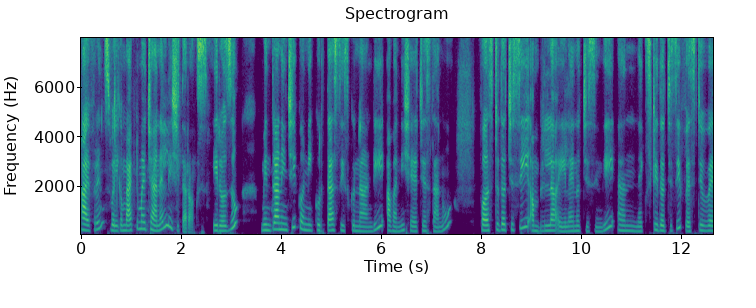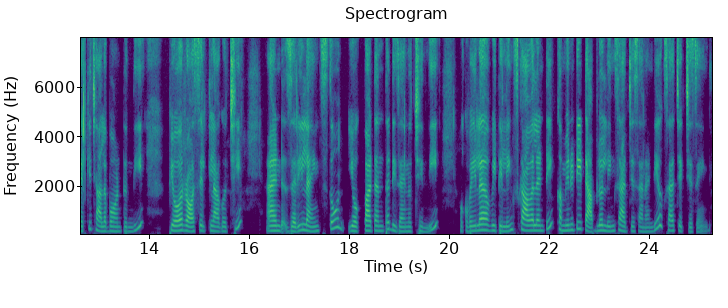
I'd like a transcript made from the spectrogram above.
Hi friends welcome back to my channel Nishitha rocks ఈరోజు మింత్రా నుంచి కొన్ని కుర్తాస్ తీసుకున్నా అండి అవన్నీ షేర్ చేస్తాను. ఫస్ట్ది వచ్చేసి అంబ్రిల్లా ఏ లైన్ వచ్చేసింది అండ్ నెక్స్ట్ ఇది వచ్చేసి ఫెస్టివ్ వేర్కి చాలా బాగుంటుంది. ప్యూర్ రా సిల్క్ లాగా వచ్చి అండ్ జరీ లైన్స్తో యోగ్ పార్ట్ అంతా డిజైన్ వచ్చింది. ఒకవేళ వీటి లింక్స్ కావాలంటే కమ్యూనిటీ ట్యాబ్లో లింక్స్ యాడ్ చేశానండి ఒకసారి చెక్ చేసేయండి.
